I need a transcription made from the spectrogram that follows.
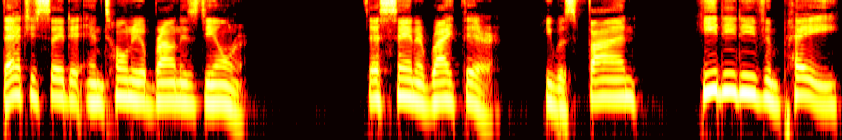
that you say that Antonio Brown is the owner. That's saying it right there. He was fined. He didn't even pay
